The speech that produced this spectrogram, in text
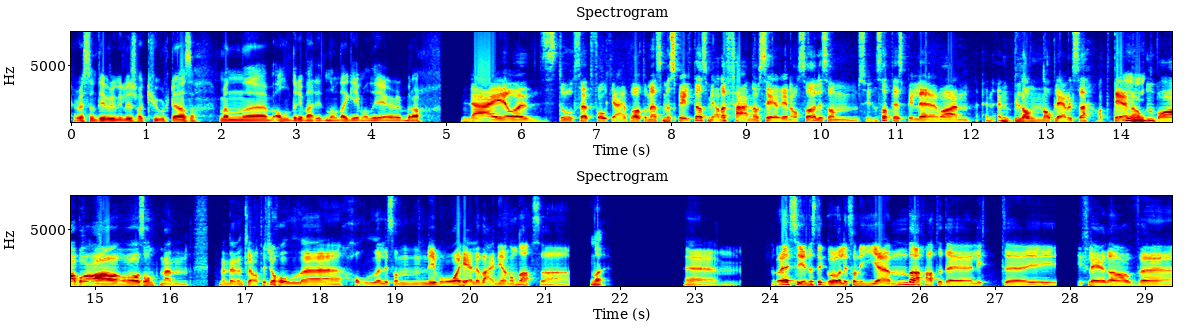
Resident Evil Village var kult, det, altså. Men uh, aldri i verden om det er Game of the Year bra. Nei, og stort sett folk jeg prater med som har spilt det, som gjerne er fan av serien også, liksom synes at det spillet var en, en, en blanda opplevelse. At deler av mm. den var bra og sånt, men, men den klarte ikke å holde, holde liksom nivået hele veien gjennom, da. Så Nei. Um, og jeg synes det går litt sånn igjen, da, at det er litt uh, i, i, flere av uh,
